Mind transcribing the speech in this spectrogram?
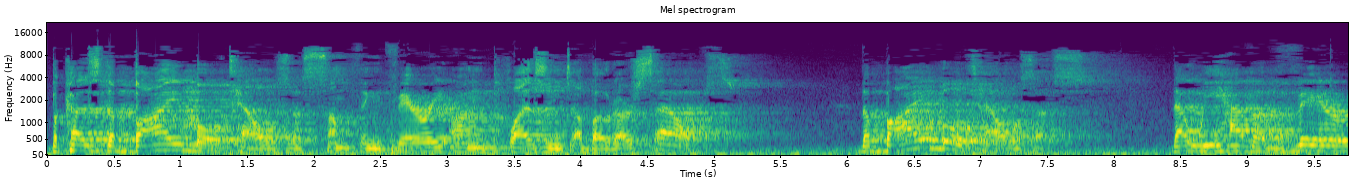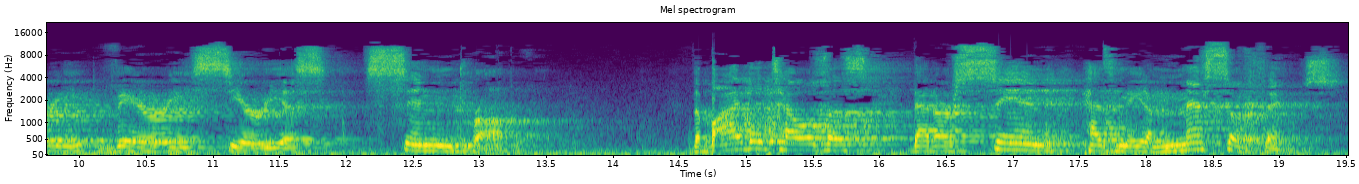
Because the Bible tells us something very unpleasant about ourselves. The Bible tells us that we have a very, very serious sin problem. The Bible tells us that our sin has made a mess of things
